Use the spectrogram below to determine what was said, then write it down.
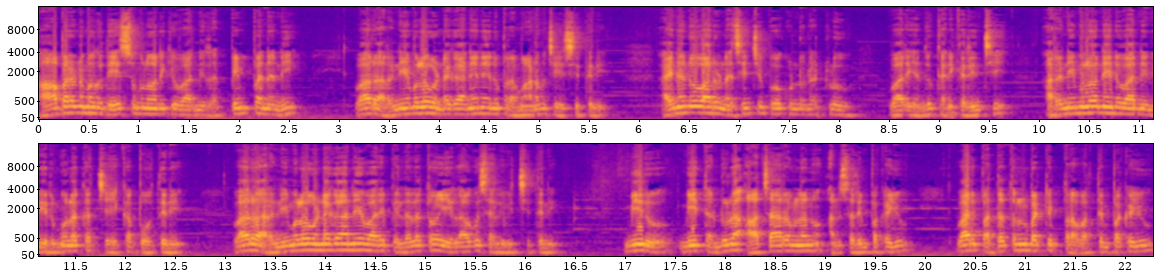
ఆభరణమగు దేశంలోనికి వారిని రప్పింపనని వారు అరణ్యములో ఉండగానే నేను ప్రమాణం చేసి తిని అయినను వారు నశించిపోకుండానట్లు వారు ఎందుకు కనికరించి అరణ్యములో నేను వారిని నిర్మూలక చేయకపోతిని. వారు అరణ్యములో ఉండగానే వారి పిల్లలతో ఇలాగూ సెలవిచ్చి తిని మీరు మీ తండ్రుల ఆచారములను అనుసరింపకయు వారి పద్ధతులను బట్టి ప్రవర్తింపకయు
